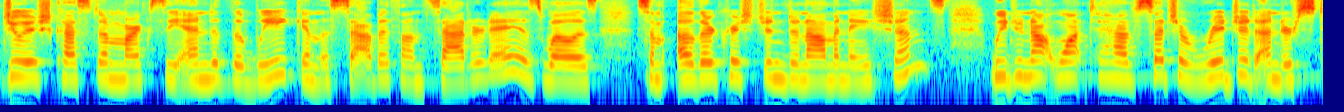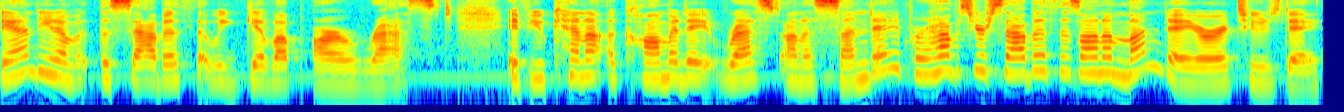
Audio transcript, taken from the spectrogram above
Jewish custom marks the end of the week and the Sabbath on Saturday, as well as some other Christian denominations. We do not want to have such a rigid understanding of the Sabbath that we give up our rest. If you cannot accommodate rest on a Sunday, perhaps your Sabbath Sabbath is on a Monday or a Tuesday,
